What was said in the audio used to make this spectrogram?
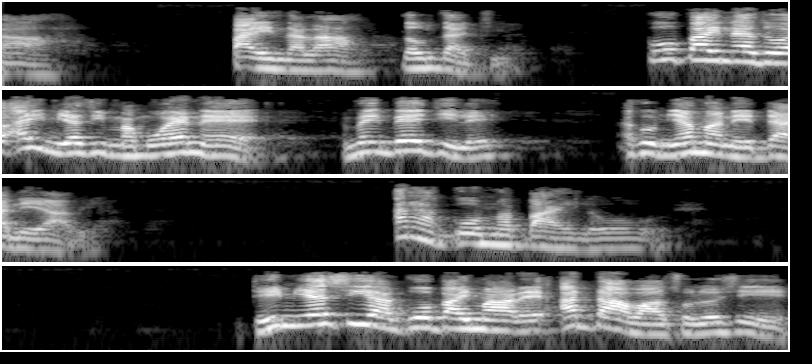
လားပိုင်သလားသုံးသပ်ကြည့်ကိုပိုင်တယ်ဆိုအဲ့ဒီမျက်စိမမွဲနဲ့အမိန်ပေးကြည့်လေအခုမျက်မှန်နေတတ်နေရပြီအဲ့ဒါကိုမပိုင်လို့ ဒီမျက်စိကကိုပိုင်ပါတယ်အတ္တပါဆိုလို့ရှိရင်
